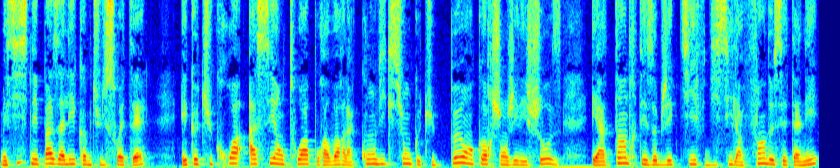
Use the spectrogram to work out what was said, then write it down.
mais si ce n'est pas allé comme tu le souhaitais, et que tu crois assez en toi pour avoir la conviction que tu peux encore changer les choses et atteindre tes objectifs d'ici la fin de cette année,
